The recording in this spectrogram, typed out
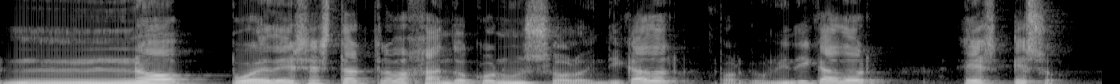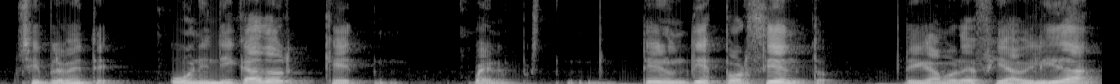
no puedes estar trabajando con un solo indicador, porque un indicador es eso, simplemente un indicador que, bueno, pues, tiene un 10%, digamos, de fiabilidad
